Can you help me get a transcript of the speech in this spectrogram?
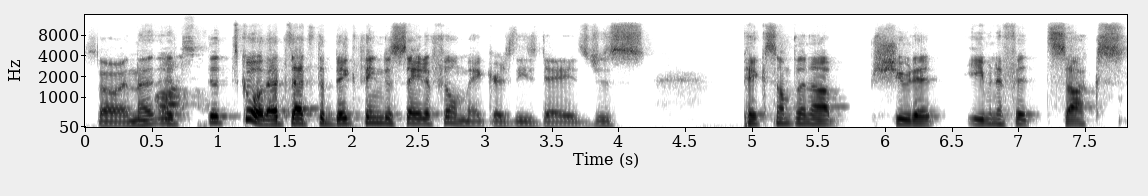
So and that it's Awesome. that's cool. That's that's the big thing to say to filmmakers these days. Just pick something up, shoot it, even if it sucks.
